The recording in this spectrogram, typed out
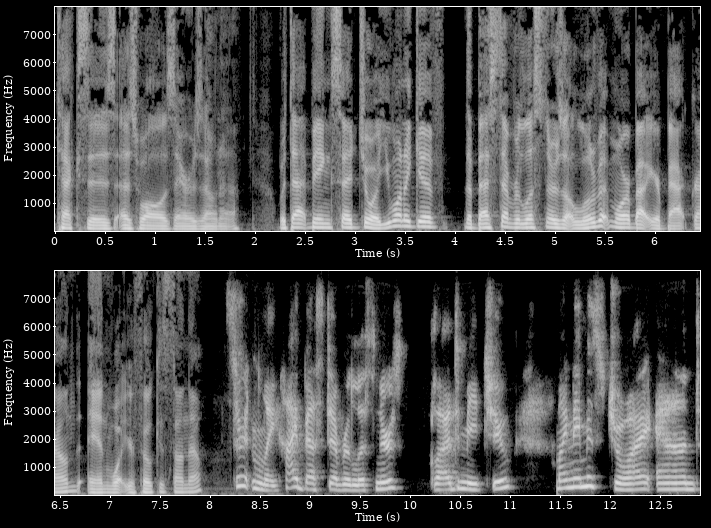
Texas, as well as Arizona. With that being said, Joy, you want to give the best ever listeners a little bit more about your background and what you're focused on now? Certainly. Hi, best ever listeners. Glad to meet you. My name is Joy, and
